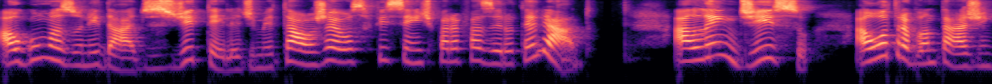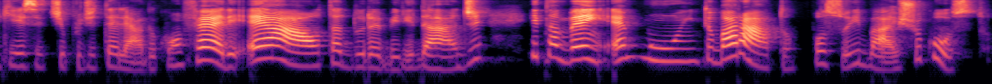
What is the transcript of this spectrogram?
Algumas unidades de telha de metal já é o suficiente para fazer o telhado. Além disso, a outra vantagem que esse tipo de telhado confere é a alta durabilidade e também é muito barato, possui baixo custo.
